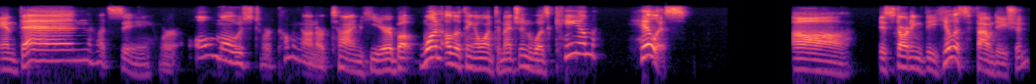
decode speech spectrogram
And then let's see, we're almost we're coming on our time here, but one other thing I wanted to mention was Cam Hillis uh is starting the Hillis Foundation.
